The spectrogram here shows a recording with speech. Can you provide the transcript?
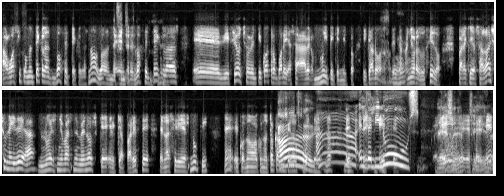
algo así como en teclas, 12 teclas, ¿no? Do- de- 12 entre teclas. 12 teclas, eh, 18, 24 por ahí, o sea, a ver, muy pequeñito. Y claro, Ajá. de tamaño reducido. Para que os hagáis una idea, no es ni más ni menos que el que aparece en la serie Snoopy, ¿eh? cuando, cuando toca un piano Ah, fuerte, ¿no? Ah, Eh, el eh, de. Linus. Ese, ese, ese, es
